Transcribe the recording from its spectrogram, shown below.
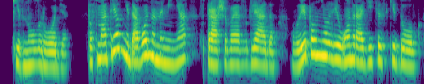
— кивнул Родя. Посмотрел недовольно на меня, спрашивая взглядом, выполнил ли он родительский долг,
